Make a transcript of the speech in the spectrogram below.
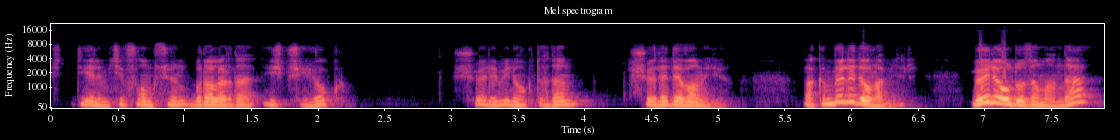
İşte diyelim ki fonksiyon buralarda hiçbir şey yok. Şöyle bir noktadan şöyle devam ediyor. Bakın böyle de olabilir. Böyle olduğu zaman da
